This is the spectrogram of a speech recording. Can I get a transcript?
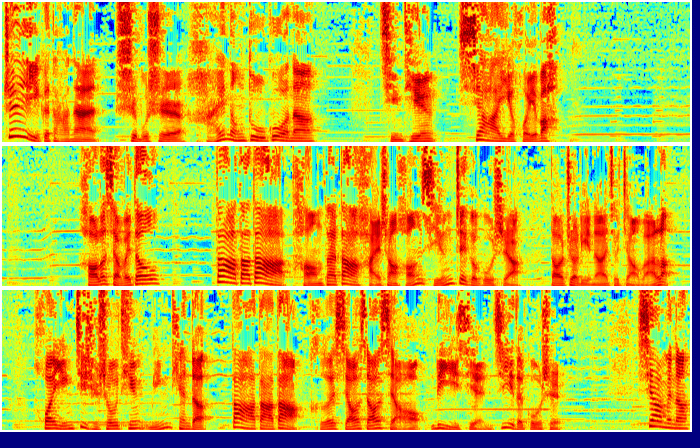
这个大难是不是还能度过呢？请听下一回吧。好了，小围兜，大大大躺在大海上航行这个故事啊，到这里呢就讲完了。欢迎继续收听明天的《大大大和小小小历险记》的故事。下面呢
